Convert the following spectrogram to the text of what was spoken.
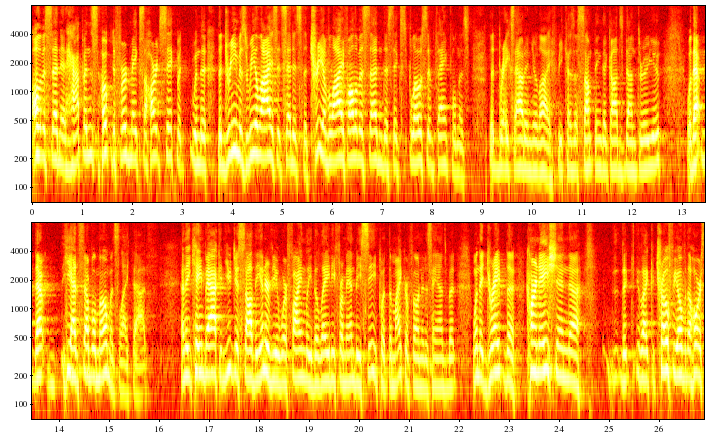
all of a sudden it happens. Hope deferred makes the heart sick, but when the, the dream is realized, it said it's the tree of life, all of a sudden this explosive thankfulness that breaks out in your life because of something that God's done through you. Well, that, that, he had several moments like that. And he came back, and you just saw the interview where finally the lady from NBC put the microphone in his hands. But when they draped the carnation, uh, the, like trophy over the horse,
